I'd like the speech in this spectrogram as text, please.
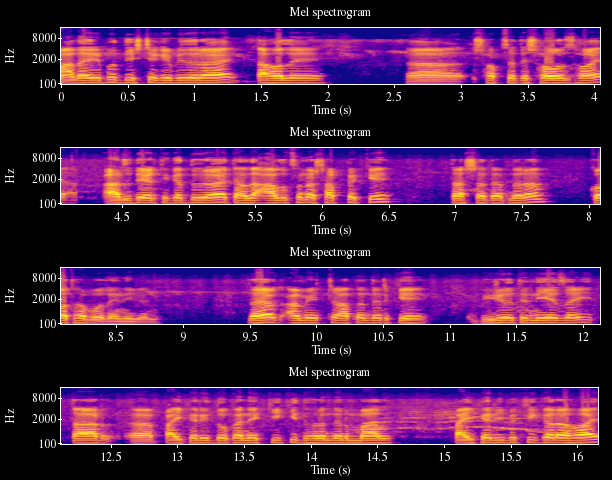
মাদারীপুর ডিস্ট্রিক্টের ভিতরে হয়, তাহলে সবচেয়ে সহজ হয়। আর যদি এর থেকে দূরে হয়, তাহলে আলোচনা সাপেক্ষে তার সাথে আপনারা কথা বলে নেবেন। যাই হোক, আমি একটু আপনাদেরকে ভিডিওতে নিয়ে যাই। তার পাইকারি দোকানে কি কি ধরনের মাল পাইকারি বিক্রি করা হয়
